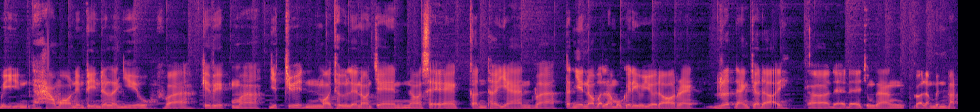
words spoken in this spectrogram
bị hao mòn niềm tin rất là nhiều và cái việc mà dịch chuyển mọi thứ lên on chain nó sẽ cần thời gian và tất nhiên nó vẫn là một cái điều gì đó rất đáng chờ đợi. Uh, để để chúng ta gọi là minh bạch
